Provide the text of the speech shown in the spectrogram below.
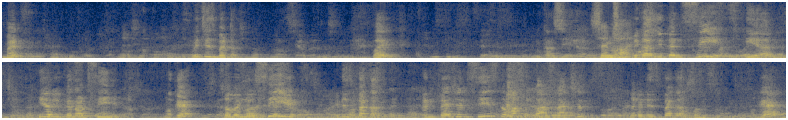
bend, which is better? Why? Same side. because you can see it here, here you cannot see it. Okay? So when you see it, it is better. When patient sees the muscle contraction, then it is better. Okay?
